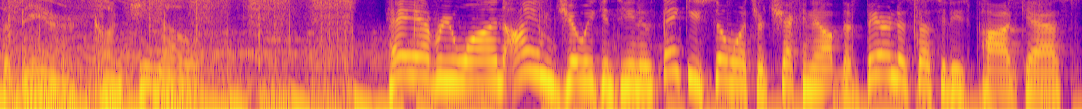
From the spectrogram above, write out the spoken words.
the Bear Contino. Hey everyone, I am Joey Contino. Thank you so much for checking out the Bear Necessities podcast.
